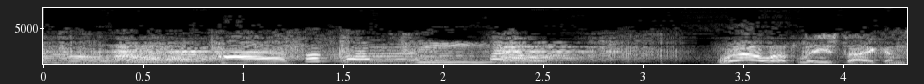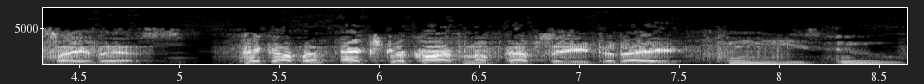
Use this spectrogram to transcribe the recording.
Sociable. Have a Pepsi. Well, at least I can say this. Pick up an extra carton of Pepsi today. Please do.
